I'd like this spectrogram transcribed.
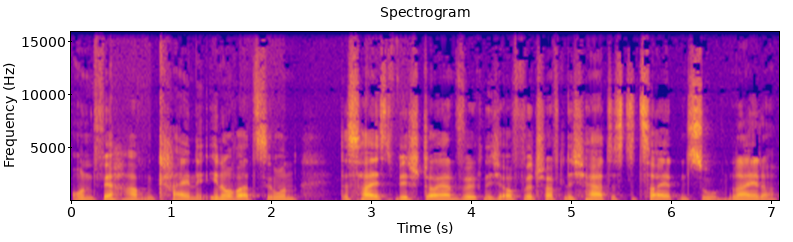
und wir haben keine Innovation. Das heißt, wir steuern wirklich auf wirtschaftlich härteste Zeiten zu, leider.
